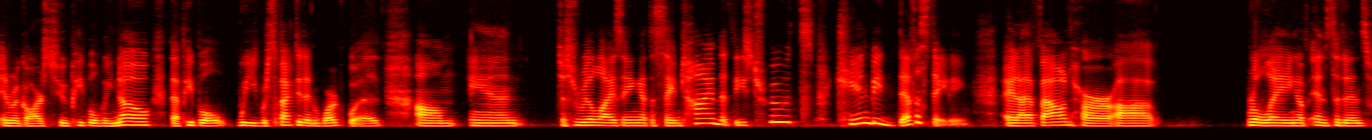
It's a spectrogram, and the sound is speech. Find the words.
in regards to people we know, that people we respected and worked with? Um, and just realizing at the same time that these truths can be devastating. And I found her uh, relaying of incidents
